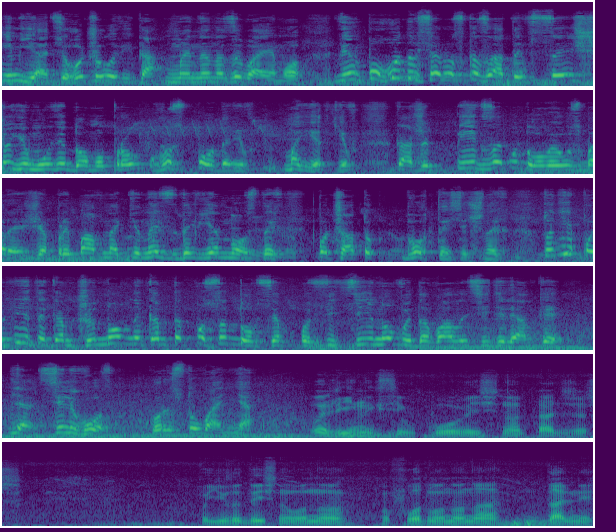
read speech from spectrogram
ім'я цього чоловіка ми не називаємо. Він погодився розказати все, що йому відомо про господарів маєтків. каже, пік забудови узбережжя припав на кінець 90-х, початок 2000-х. Тоді політикам, чиновникам та посадовцям офіційно видавали ці ділянки для сільгоспкористування. Олійник Сівкович, ну опять же ж. Юридично воно оформлено на дальніх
